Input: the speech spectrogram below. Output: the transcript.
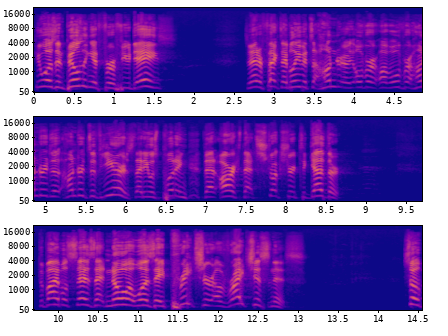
He wasn't building it for a few days. Matter of fact, I believe it's a hundred, uh, over, uh, over hundreds, uh, hundreds of years that he was putting that ark, that structure together. The Bible says that Noah was a preacher of righteousness. So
